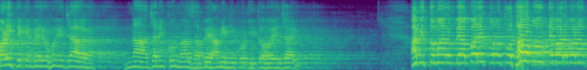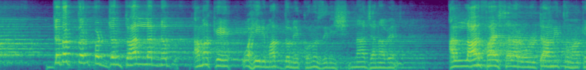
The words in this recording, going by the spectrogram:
বাড়ি থেকে বের হয়ে যা না জানি কোন আজাবে আমি নিপতিত হয়ে যাই। আমি তোমার ব্যাপারে কোনো কথা বলতে পারব না। যতক্ষণ পর্যন্ত আল্লাহ আমাকে ওয়াহির মাধ্যমে কোনো জিনিস না জানাবেন, আল্লাহর ফায়সালার উল্টা আমি তোমাকে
